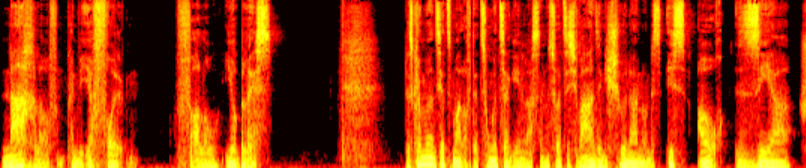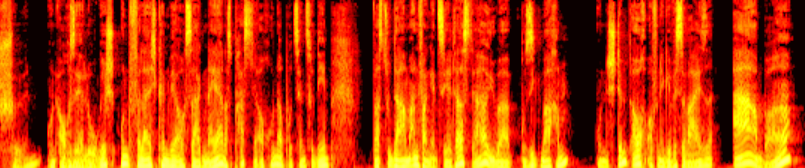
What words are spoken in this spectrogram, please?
nachlaufen, können wir ihr folgen. Follow your bliss. Das können wir uns jetzt mal auf der Zunge zergehen lassen. Es hört sich wahnsinnig schön an und es ist auch sehr schön und auch sehr logisch. Und vielleicht können wir auch sagen, naja, das passt ja auch 100% zu dem, was du da am Anfang erzählt hast, ja, über Musik machen. Und es stimmt auch auf eine gewisse Weise. Aber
